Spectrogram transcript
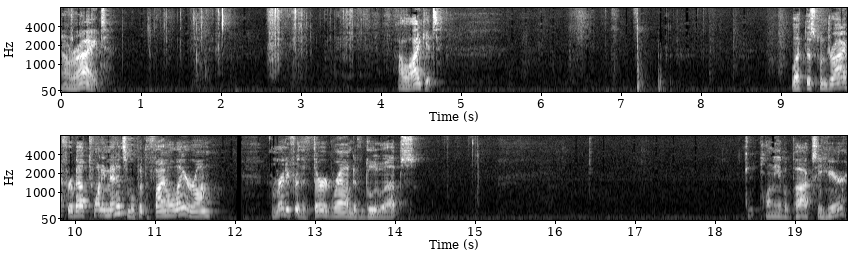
All right. I like it. Let this one dry for about 20 minutes and we'll put the final layer on. I'm ready for the third round of glue ups. Get plenty of epoxy here.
